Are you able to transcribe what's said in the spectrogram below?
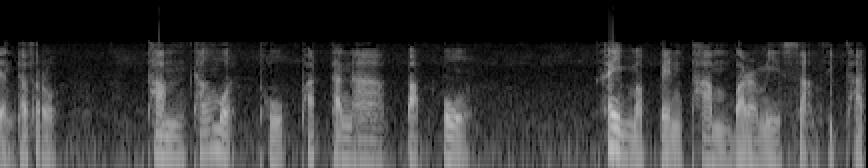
จันทสโรธรรมทั้งหมด ถูกพัฒนาปรับปรุง ให้มาเป็นธรรมบารมีสามสิบทัศ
